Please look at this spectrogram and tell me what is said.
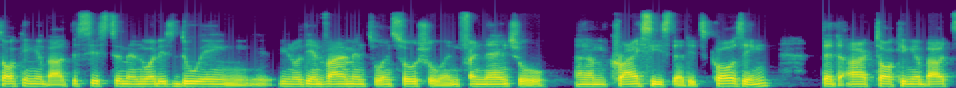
talking about the system and what it's doing you know the environmental and social and financial um, crises that it's causing that are talking about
